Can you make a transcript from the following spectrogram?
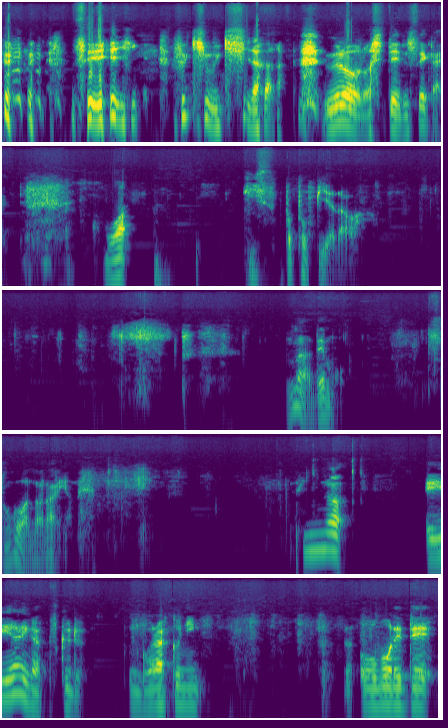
る。全員、ムキムキしながら、うろうろしている世界。怖っ。ディスポトピアだわ。まあでも、そうはならんよね。みんな、AI が作る娯楽に溺れて、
